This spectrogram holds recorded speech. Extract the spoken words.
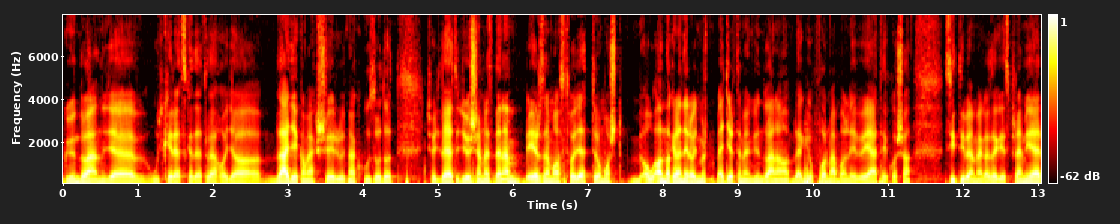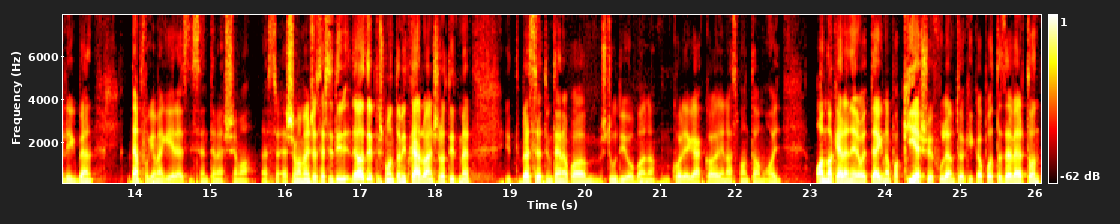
Gündoğan ugye úgy kéreckedett le, hogy a lágyéka megsérült, meghúzódott, úgyhogy lehet, hogy ő sem lesz, de nem érzem azt, hogy ettől most, annak ellenére, hogy most egyértelműen Gündoğan a legjobb formában lévő játékos a Cityben, meg az egész Premier League-ben, nem fogja megérezni szerintem ez sem, a, ez, sem a Manchester City, de azért is mondtam itt Carlo Ancelotti, mert itt beszéltünk tegnap a stúdióban a kollégákkal, én azt mondtam, hogy annak ellenére, hogy tegnap a kieső Fulemtől kikapott az Everton,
